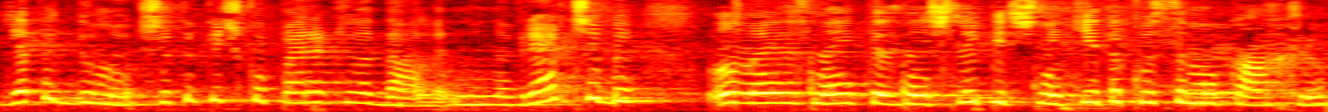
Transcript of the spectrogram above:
Я так думаю, якщо ту пічку перекладали, ну навряд чи би, е, знаєте, знайшли пічники таку саму кахлю.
